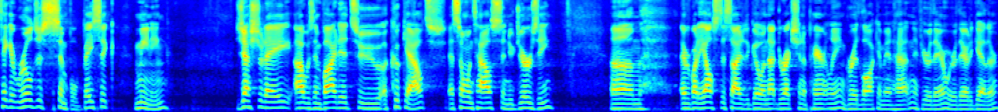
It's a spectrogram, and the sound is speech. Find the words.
Take it real, just simple, basic meaning. Yesterday, I was invited to a cookout at someone's house in New Jersey. Um, everybody else decided to go in that direction, apparently, in Gridlock in Manhattan. If you were there, we were there together.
